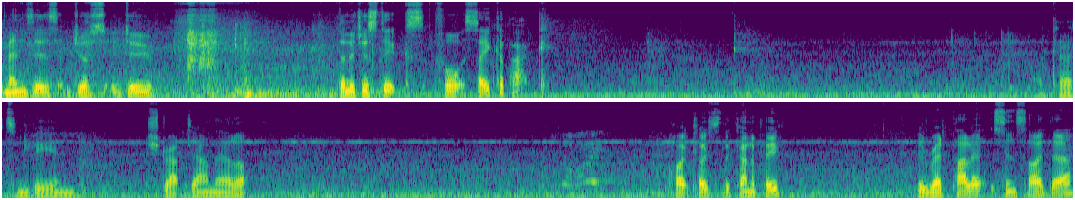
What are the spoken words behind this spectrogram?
Menzies just do the logistics for Saica Pack. A curtain being strapped down there, look. Quite close to the canopy the red pallets inside there.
